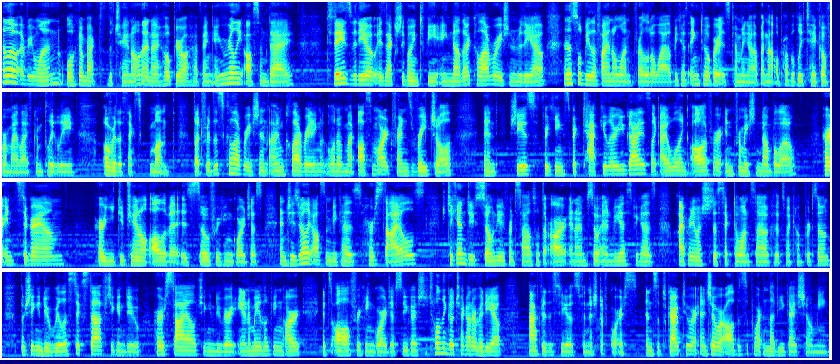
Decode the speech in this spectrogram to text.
Hello everyone, welcome back to the channel and I hope you're all having a really awesome day. Today's video is actually going to be another collaboration video and this will be the final one for a little while because Inktober is coming up and that will probably take over my life completely over this next month. But for this collaboration I'm collaborating with one of my awesome art friends Rachel and she is freaking spectacular you guys. Like I will link all of her information down below. Her Instagram, her YouTube channel, all of it is so freaking gorgeous. And she's really awesome because her styles, she can do so many different styles with her art, and I'm so envious because I pretty much just stick to one style because it's my comfort zone. But she can do realistic stuff, she can do her style, she can do very anime looking art. It's all freaking gorgeous. So you guys should totally go check out her video after this video is finished, of course. And subscribe to her and show her all the support and love you guys show me.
